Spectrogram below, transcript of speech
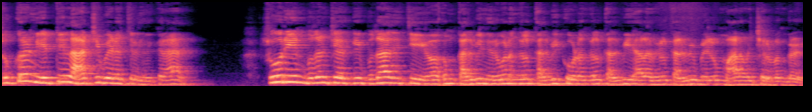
சுக்கரன் எட்டில் ஆட்சி பீடத்தில் இருக்கிறார். சூரியன் புதன் சேர்க்கை புதாதித்ய யோகம் கல்வி நிறுவனங்கள் கல்விக்கூடங்கள் கல்வியாளர்கள் கல்வி மேலும் மாணவ செல்வங்கள்.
